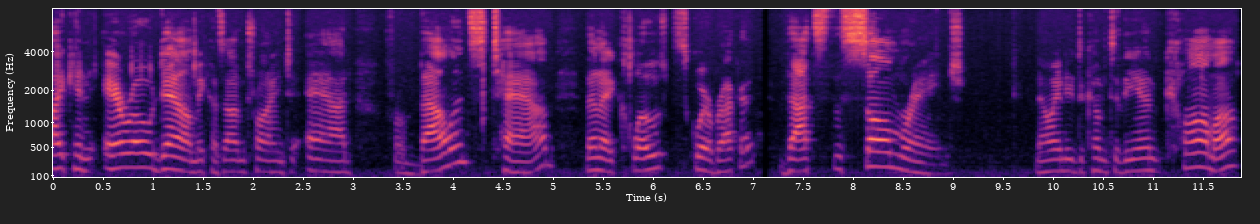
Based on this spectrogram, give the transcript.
I can arrow down because I'm trying to add from balance tab. Then I close square bracket. That's the sum range. Now I need to come to the end, comma,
